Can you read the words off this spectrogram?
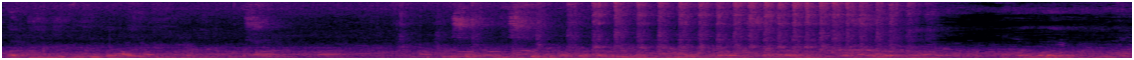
at hindi ang puso. Kristo Kristo ang mag-aalay ng buhay para sa aming kasalanan ang walang buhay.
